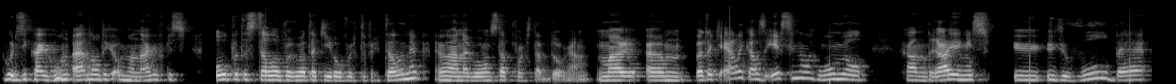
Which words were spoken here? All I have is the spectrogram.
Goed, dus ik ga je gewoon uitnodigen om vandaag even open te stellen voor wat ik hierover te vertellen heb. En we gaan daar gewoon stap voor stap doorgaan. Maar um, wat ik eigenlijk als eerste al gewoon wil gaan draaien is uw, gevoel bij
